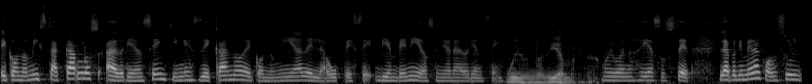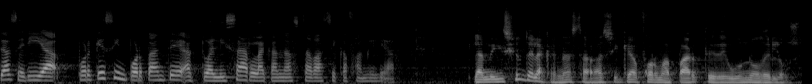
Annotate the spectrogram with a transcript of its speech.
economista Carlos Adriansen, quien es decano de Economía de la UPC. Bienvenido, señora Adriansen. Muy buenos días, Marta. Muy buenos días a usted. La primera consulta sería, ¿por qué es importante actualizar la canasta básica familiar? La medición de la canasta básica forma parte de uno de los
